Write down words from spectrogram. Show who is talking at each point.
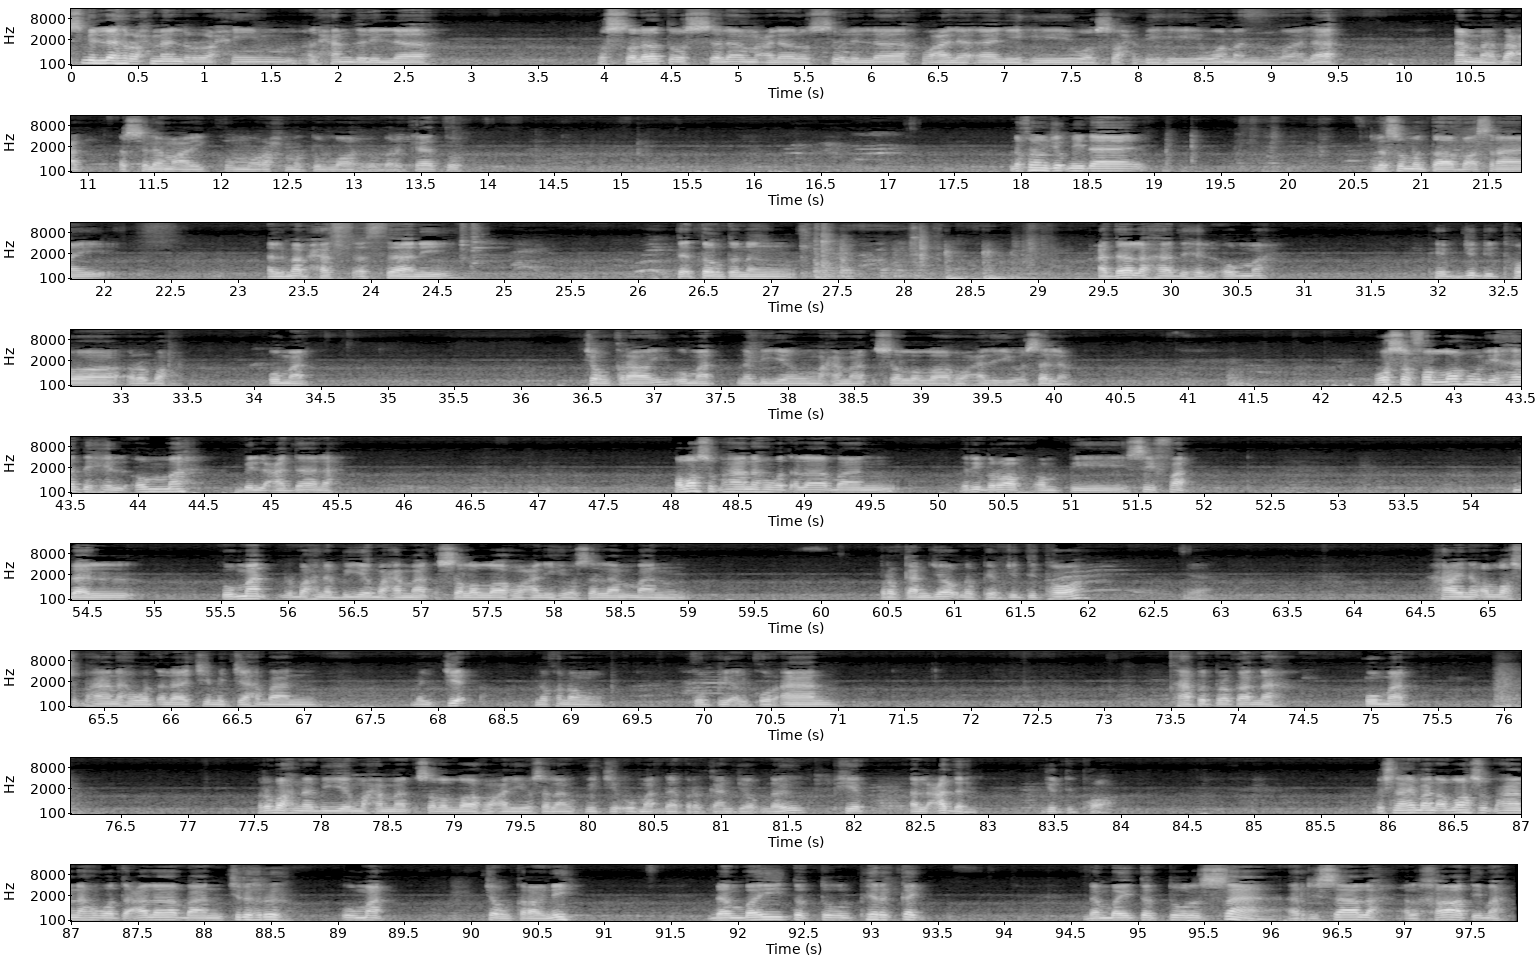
Speaker 1: بسم الله الرحمن الرحيم. الحمد لله والصلاة والسلام على رسول الله وعلى آله وصحبه ومن والاه. أما بعد السلام عليكم ورحمة الله وبركاته. نحن جب نداء لسم بأسراي المبحث الثاني. تأتون تنن តងទៅនឹង عدالة هذه الأمة ភាពយុត្តិធម៌របស់អ៊ុម៉ាត់ចុងក្រោយអ៊ុម៉ាត់នប៊ីយើងមហាម៉ាត់ صلى الله عليه وسلم وصف الله لهذه الأمة بالعدالة Allah Subhanahu wa taala បានរៀបរាប់អំពីស៊ីហ្វាត់ដែលអ៊ុម៉ាត់របស់នប៊ីមូហាម៉ាត់ sallallahu alaihi wasallam បាន ប្រកាន់យកនៅភាពយុត្តិធម៌ហើយនឹងអល់ឡោះស៊ុបហានាហ៊ូវតាឡាជាម្ចាស់បានបញ្ជាក់នៅក្នុងគម្ពីរអល់កុរអានថាពិតប្រាកដណាស់អ៊ុម៉ាត់របស់នប៊ីមូហាម៉ាត់សល្លឡោះអាឡៃហ៊ីវសាឡាមគឺជាអ៊ុម៉ាត់ដែលប្រកាន់យកនៅភាពអលអាដលយុត្តិធម៌ដូច្នេះបានអល់ឡោះស៊ុបហានាហ៊ូវតាឡាបានជ្រើសរើសអ៊ុម៉ាត់ ចុងក្រោយនេះ ដើម្បីទទួលភារកិច្ចដើម្បីទទួលសារ Risalah Al-Khatimah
